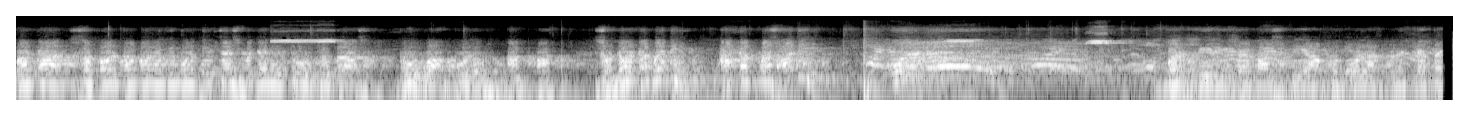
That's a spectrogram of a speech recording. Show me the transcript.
Maka skor tambah lagi buat Inces menjadi 17 24 sodorkan Wendy angkat Mas Adi. Wendy berdiri bebas dia pukulan. berkata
